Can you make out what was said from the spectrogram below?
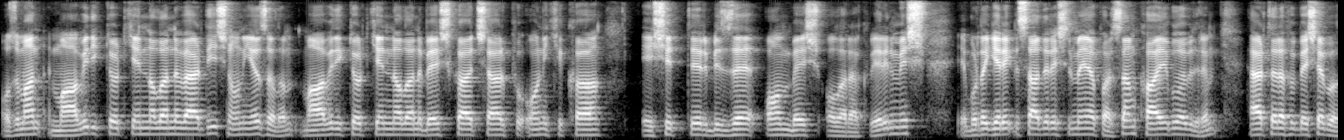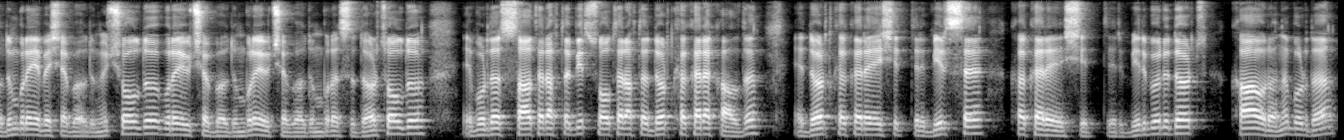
O zaman mavi dikdörtgenin alanını verdiği için onu yazalım. Mavi dikdörtgenin alanı 5K çarpı 12K eşittir bize 15 olarak verilmiş. E burada gerekli sadeleştirme yaparsam k'yı bulabilirim. Her tarafı 5'e böldüm. Buraya 5'e böldüm 3 oldu. Buraya 3'e böldüm. Buraya 3'e böldüm. Burası 4 oldu. E burada sağ tarafta 1 sol tarafta 4 k kare kaldı. E 4 k kare eşittir 1 ise k kare eşittir 1 bölü 4. K oranı burada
